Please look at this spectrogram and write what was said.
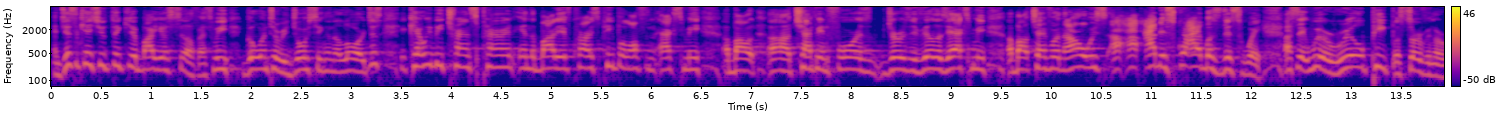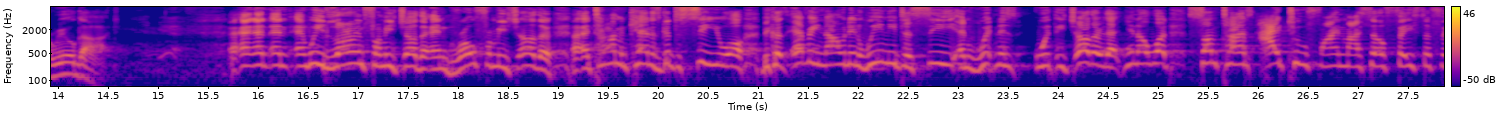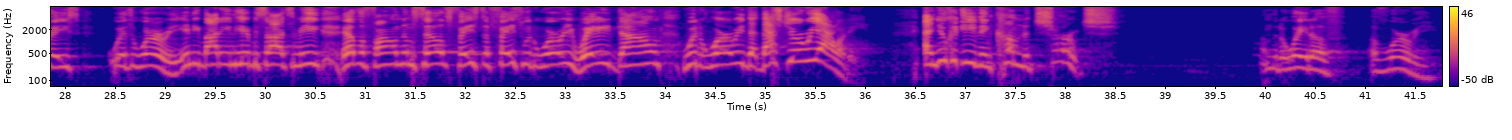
And just in case you think you're by yourself, as we go into rejoicing in the Lord, just can we be transparent in the body of Christ? People often ask me about uh, Champion Forest, Jersey Village. They ask me about Champion Forest, and I always I, I describe us this way. I say we're real people serving a real God. And, and, and we learn from each other and grow from each other. Uh, and Tom and Ken, it's good to see you all because every now and then we need to see and witness with each other that, you know what, sometimes I too find myself face to face with worry. Anybody in here besides me ever found themselves face to face with worry, weighed down with worry? That that's your reality. And you could even come to church under the weight of, of worry.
